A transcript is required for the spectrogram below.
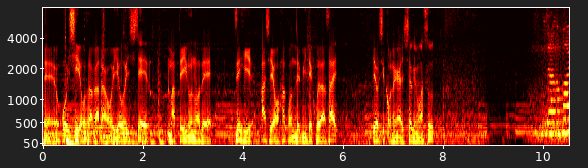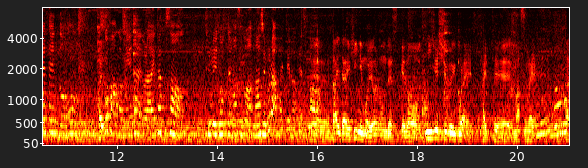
えー美味しいお魚を用意して待っているのでぜひ足を運んでみてください。よろしくお願いしておきます。こちらの海鮮丼はい。ご飯が見えないぐらいたくさん種類乗ってますが何種ぐらい入ってるんですか、えー、大体日にもよるんですけど20種類ぐらい入ってますね。は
